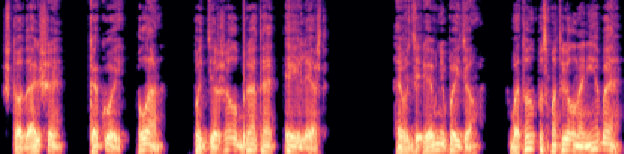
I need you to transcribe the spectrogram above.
«Что дальше? Какой план?» – поддержал брата Эйлерт. «В деревню пойдем». Батон посмотрел на небо,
